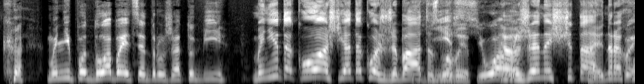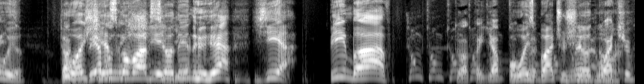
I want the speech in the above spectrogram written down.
Ка, Мені подобається, друже, а тобі. Мені також, я також вже багато Є зловив. Я вже не щитаю, не Капець. рахую. Так, О, де ще вони сховався ще є? один. Ге, Є. Піймав. Так, а я поки Ось бачу ще Не одного. бачу.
